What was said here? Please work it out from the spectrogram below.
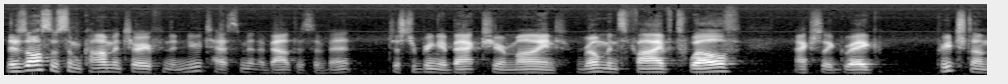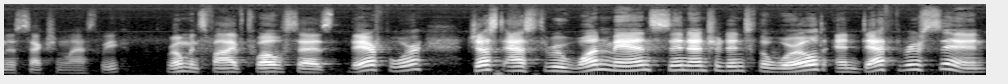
There's also some commentary from the New Testament about this event just to bring it back to your mind, Romans 5:12, actually Greg preached on this section last week. Romans 5:12 says, "Therefore, just as through one man sin entered into the world, and death through sin,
